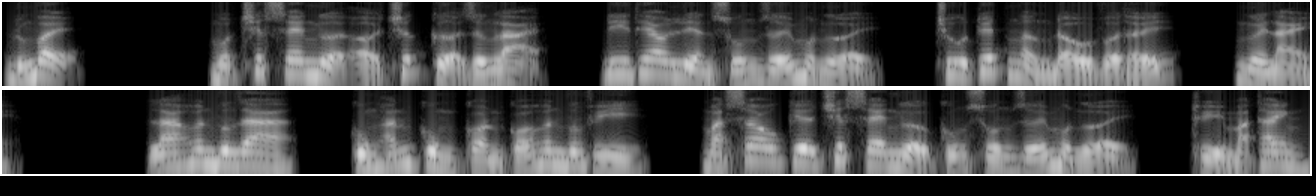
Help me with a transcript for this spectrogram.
Đúng vậy. Một chiếc xe ngựa ở trước cửa dừng lại, đi theo liền xuống dưới một người, Chu Tuyết ngẩng đầu vừa thấy, người này là Huân Vương gia, cùng hắn cùng còn có Huân Vương phi, mặt sau kia chiếc xe ngựa cũng xuống dưới một người, Thủy Mạt Thanh.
